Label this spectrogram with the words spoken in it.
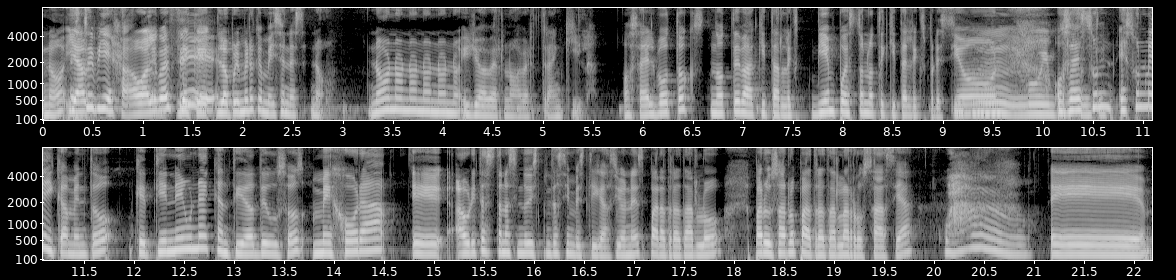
¿no? Y Estoy vieja o algo así. De que lo primero que me dicen es, no, no, no, no, no, no, no. Y yo, a ver, no, a ver, tranquila. O sea, el Botox no te va a quitar, la bien puesto no te quita la expresión. Mm, muy o sea, es un, importante. es un medicamento que tiene una cantidad de usos, mejora, eh, ahorita se están haciendo distintas investigaciones para tratarlo, para usarlo para tratar la rosácea, ¡Wow! eh,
